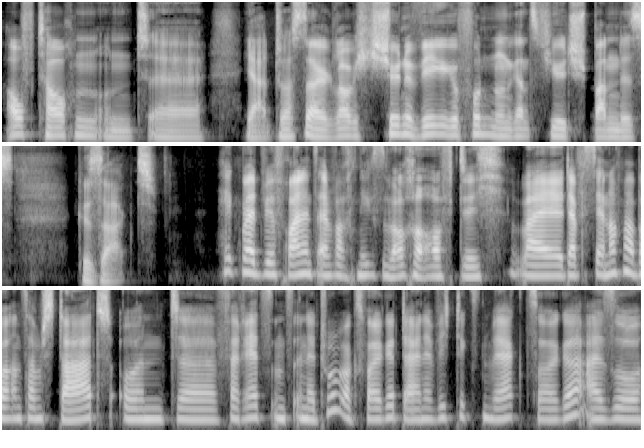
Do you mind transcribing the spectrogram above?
auftauchen. Und äh, ja, du hast da, glaube ich, schöne Wege gefunden und ganz viel Spannendes gesagt. Hikmet, wir freuen uns einfach nächste Woche auf dich, weil da bist du ja nochmal bei uns am Start und äh, verrätst uns in der Toolbox-Folge deine wichtigsten Werkzeuge, also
